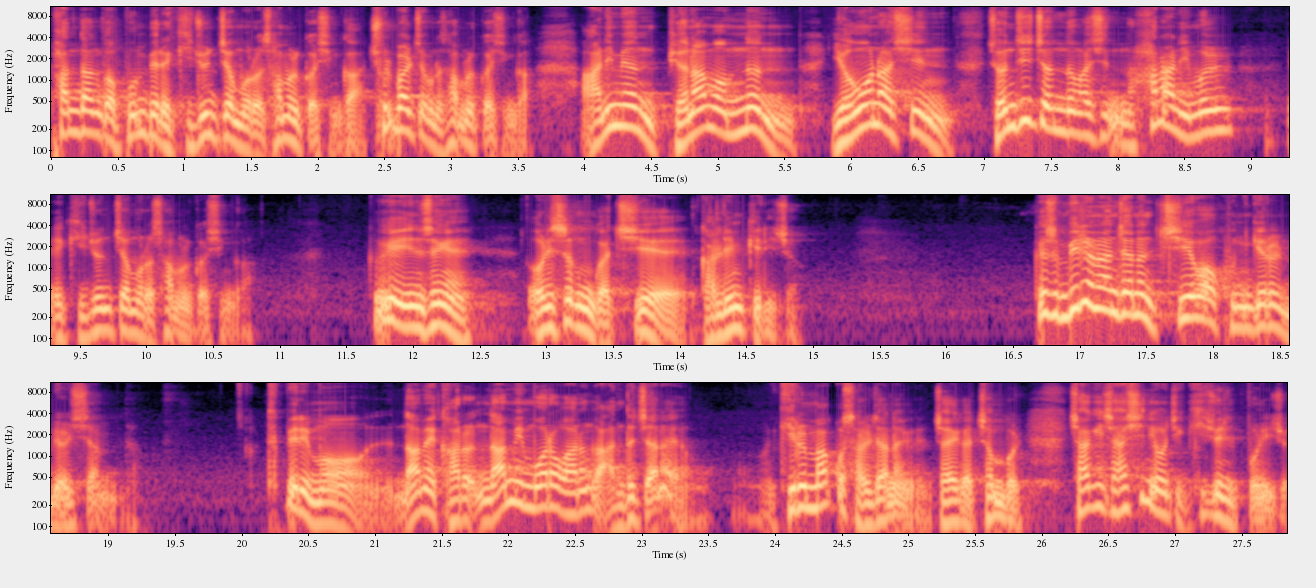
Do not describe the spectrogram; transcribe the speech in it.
판단과 분별의 기준점으로 삼을 것인가, 출발점으로 삼을 것인가, 아니면 변함없는 영원하신 전지전능하신 하나님을 기준점으로 삼을 것인가. 그게 인생의 어리석음과 지혜의 갈림길이죠. 그래서 미련한 자는 지혜와 훈계를 멸시합니다. 특별히 뭐 남의 가르 남이 뭐라고 하는 거 안 듣잖아요. 길을 막고 살잖아요. 자기가 전부 자기 자신이 오직 기준일 뿐이죠.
